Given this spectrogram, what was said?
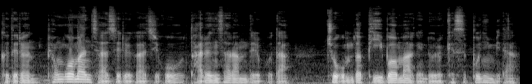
그들은 평범한 자질을 가지고 다른 사람들보다 조금 더 비범하게 노력했을 뿐입니다.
